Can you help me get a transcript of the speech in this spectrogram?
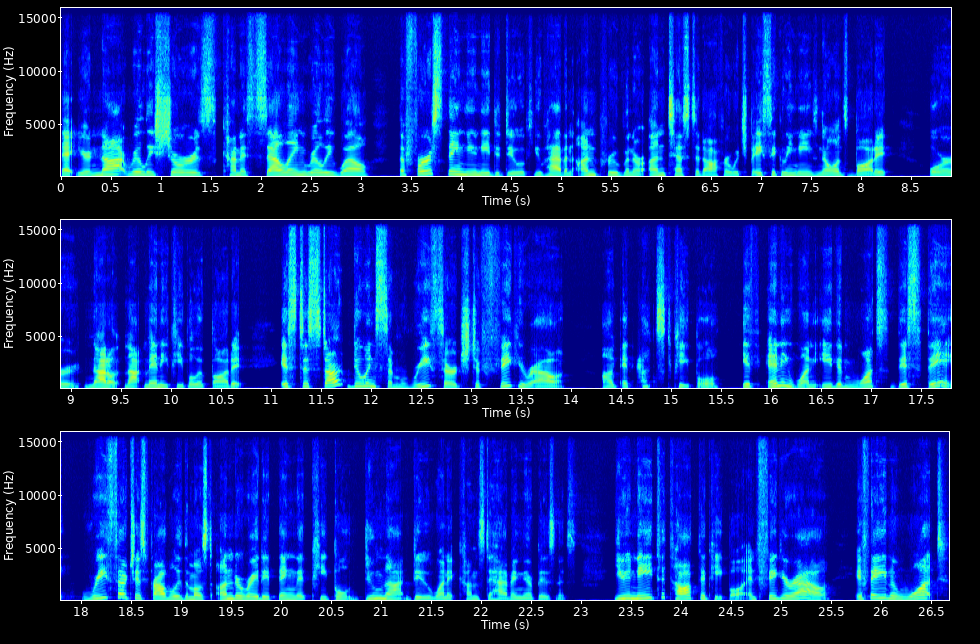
that you're not really sure is kind of selling really well, the first thing you need to do if you have an unproven or untested offer, which basically means no one's bought it or not not many people have bought it, is to start doing some research to figure out um, and ask people if anyone even wants this thing. Research is probably the most underrated thing that people do not do when it comes to having their business. You need to talk to people and figure out if they even want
